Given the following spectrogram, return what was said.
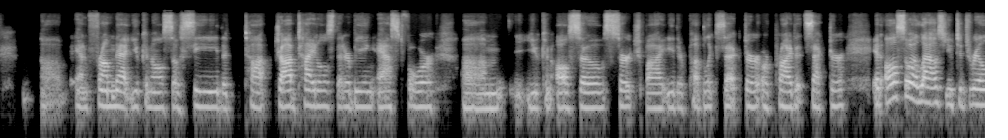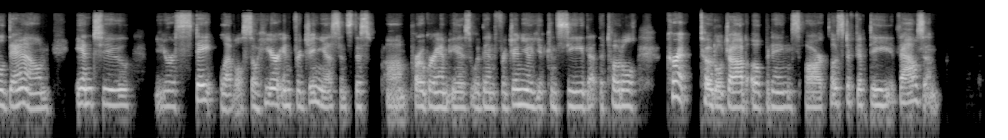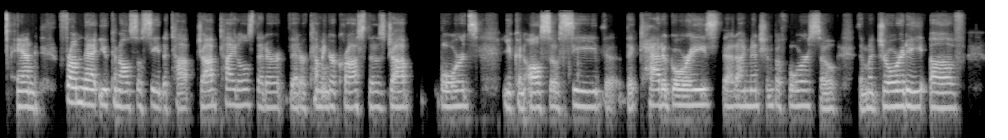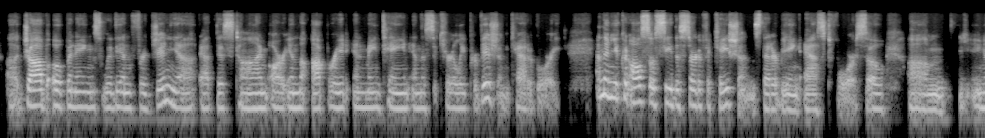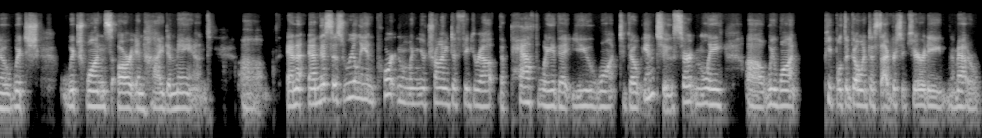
Uh, and from that, you can also see the top job titles that are being asked for. Um, you can also search by either public sector or private sector. It also allows you to drill down into your state level. So here in Virginia, since this um, program is within Virginia, you can see that the total current total job openings are close to 50,000. And from that, you can also see the top job titles that are that are coming across those job boards. You can also see the, the categories that I mentioned before. So the majority of uh, job openings within Virginia at this time are in the operate and maintain and the securely provision category. And then you can also see the certifications that are being asked for. So, um, you know, which, which ones are in high demand. Um, and, and this is really important when you're trying to figure out the pathway that you want to go into. Certainly, uh, we want people to go into cybersecurity no matter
